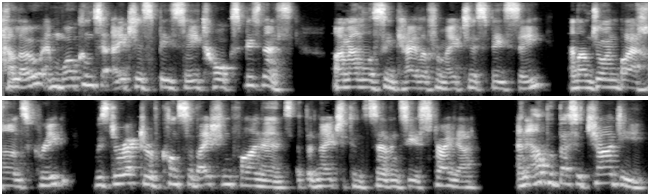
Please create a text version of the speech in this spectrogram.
Hello, and welcome to HSBC Talks Business. I'm Alison Kayler from HSBC, and I'm joined by Hans Krieg, who's Director of Conservation Finance at the Nature Conservancy Australia, and Alpa Bhattacharjee,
